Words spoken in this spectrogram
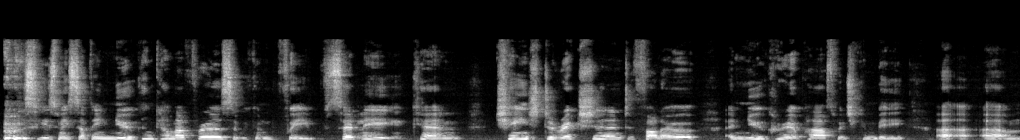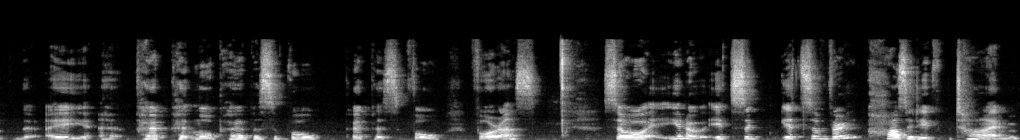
excuse me, something new can come up for us. We can, we certainly can change direction to follow a new career path, which can be uh, uh um, a, a per, more purposeful, purposeful for us. So you know, it's a it's a very positive time.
